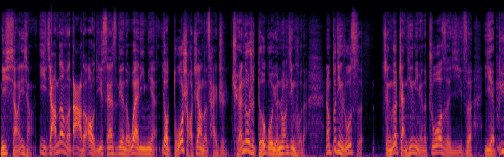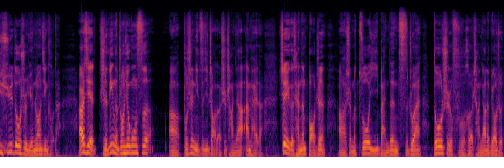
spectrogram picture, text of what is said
你想一想，一家那么大的奥迪 4S 店的外立面要多少这样的材质？全都是德国原装进口的。那不仅如此，整个展厅里面的桌子、椅子也必须都是原装进口的，而且指定的装修公司。啊，不是你自己找的，是厂家安排的，这个才能保证啊，什么桌椅板凳、瓷砖都是符合厂家的标准。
